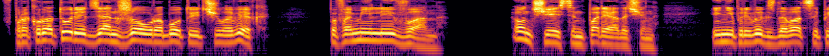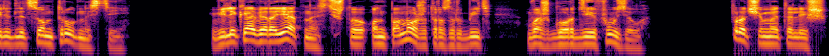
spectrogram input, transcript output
«В прокуратуре Дзянжоу работает человек по фамилии Ван. Он честен, порядочен и не привык сдаваться перед лицом трудностей. Велика вероятность, что он поможет разрубить ваш Гордиев узел. Впрочем, это лишь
